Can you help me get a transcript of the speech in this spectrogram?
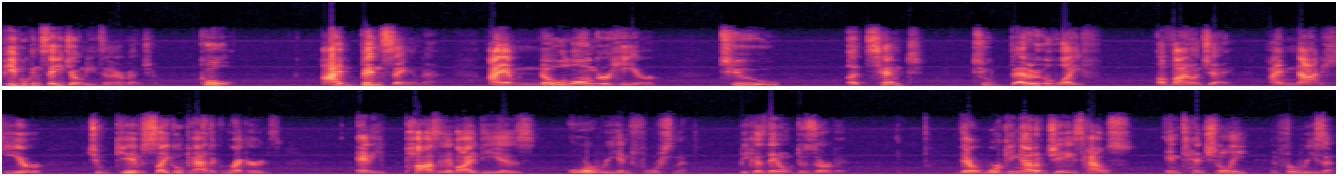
People can say Joe needs an intervention. Cool. I've been saying that. I am no longer here to attempt to better the life of Violent J. I'm not here to give psychopathic records any positive ideas or reinforcement because they don't deserve it. They're working out of Jay's house intentionally and for reason,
